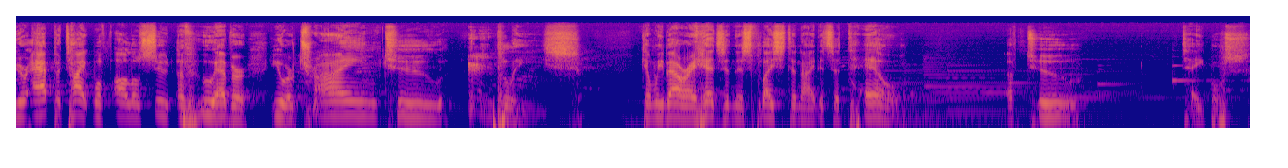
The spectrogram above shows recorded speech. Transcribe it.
Your appetite will follow suit of whoever you are trying to please. Can we bow our heads in this place tonight? It's a tale of two tables.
